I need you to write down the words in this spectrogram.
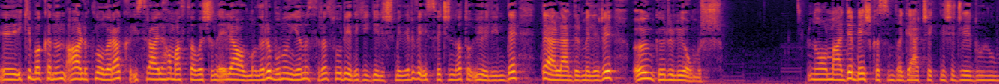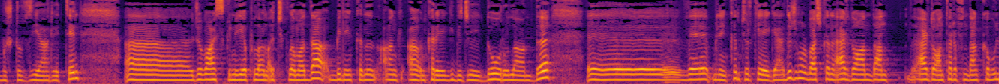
Ee, iki bakanın ağırlıklı olarak İsrail-Hamas savaşını ele almaları, bunun yanı sıra Suriye'deki gelişmeleri ve İsveç'in NATO üyeliğinde değerlendirmeleri öngörülüyormuş. Normalde 5 Kasım'da gerçekleşeceği duyurulmuştu ziyaretin. Ee, Cumartesi günü yapılan açıklamada Blinken'ın Ankara'ya gideceği doğrulandı. Ee, ve Blinken Türkiye'ye geldi. Cumhurbaşkanı Erdoğan'dan Erdoğan tarafından kabul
